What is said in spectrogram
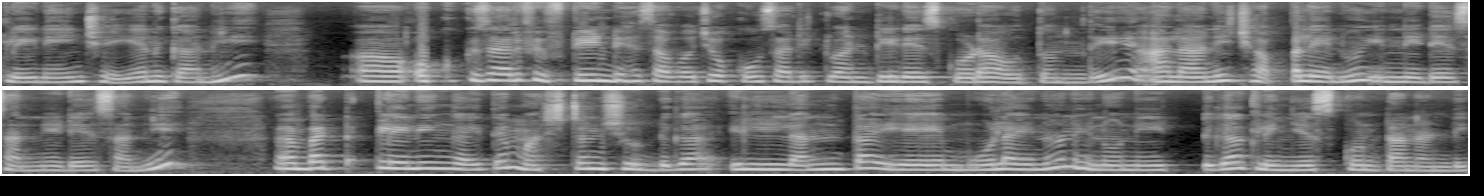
క్లీన్ ఏం చెయ్యను కానీ ఒక్కొక్కసారి ఫిఫ్టీన్ డేస్ అవ్వచ్చు ఒక్కొక్కసారి ట్వంటీ డేస్ కూడా అవుతుంది. అలా అని చెప్పలేను ఇన్ని డేస్ అన్ని డేస్ అని. బట్ క్లీనింగ్ అయితే మస్ట్ అండ్ షుడ్గా ఇల్లంతా ఏ మూలైనా నేను నీట్గా క్లీన్ చేసుకుంటానండి.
